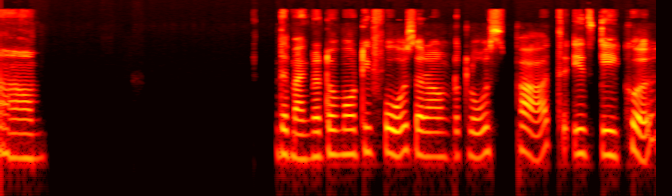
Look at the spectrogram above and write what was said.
um, the magnetomotive force around a closed path is equal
